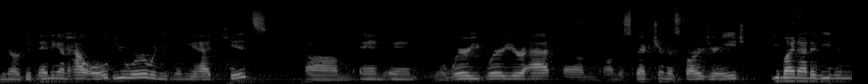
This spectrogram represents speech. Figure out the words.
you know, depending on how old you were when you when you had kids, um, and and you know where where you're at um, on the spectrum as far as your age, you might not have even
